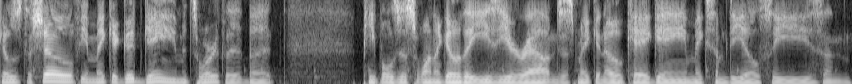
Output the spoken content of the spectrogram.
goes to show if you make a good game, it's worth it. But people just want to go the easier route and just make an okay game, make some DLCs and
